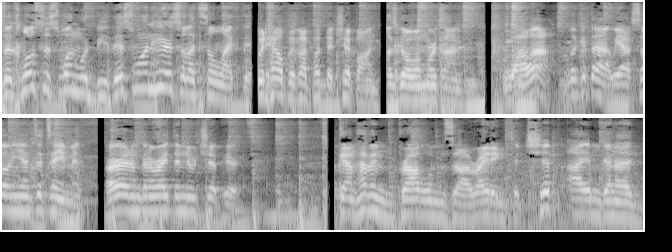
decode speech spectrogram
The closest one would be this one here, so let's select it. It would help if I put the chip on. Let's go one more time. Voila, look at that. We have Sony Entertainment. All right, I'm gonna write the new chip here. Okay, I'm having problems uh, writing to chip. I am gonna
